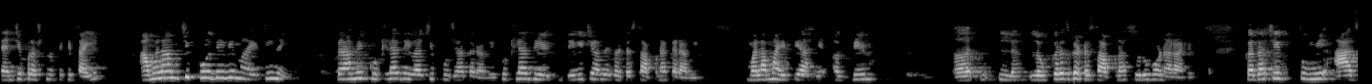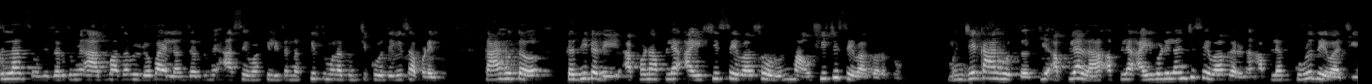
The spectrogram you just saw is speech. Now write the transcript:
त्यांचे प्रश्न होते की ताई आम्हाला आमची कुळदेवी माहिती नाही. तर आम्ही कुठल्या देवाची पूजा करावी? कुठल्या देवीची आम्ही घटस्थापना करावी? मला माहिती आहे. अगदी लवकरच घटस्थापना सुरू होणार आहे. कदाचित तुम्ही आजलाच म्हणजे जर तुम्ही आज माझा व्हिडिओ पाहिला जर तुम्ही आज सेवा केली तर नक्कीच तुम्हाला तुमची कुळदेवी सापडेल. काय होतं? कधी कधी आपण आपल्या आईची सेवा सोडून मावशीची सेवा करतो. म्हणजे काय होतं की आपल्याला आपल्या आई वडिलांची सेवा करणं आपल्या कुळदेवाची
